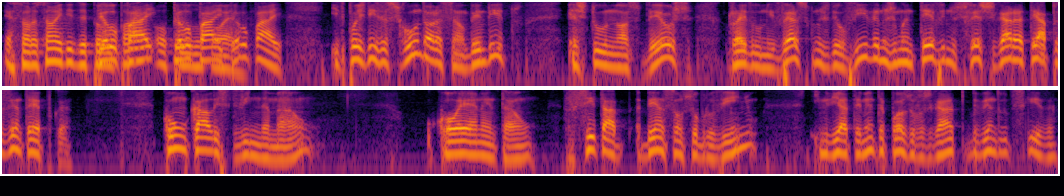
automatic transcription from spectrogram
Essa oração é dita pelo, pelo pai, pai, ou pelo, pelo pai, poema? pelo pai. E depois diz a segunda oração: Bendito és tu, nosso Deus, Rei do universo, que nos deu vida, nos manteve e nos fez chegar até à presente época. Com um cálice de vinho na mão, o Cohen então recita a bênção sobre o vinho, imediatamente após o resgate, bebendo de seguida.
